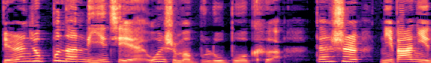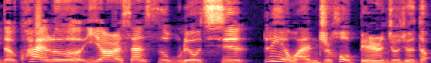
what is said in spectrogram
别人就不能理解为什么不录播客，但是你把你的快乐一二三四五六七列完之后，别人就觉得，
